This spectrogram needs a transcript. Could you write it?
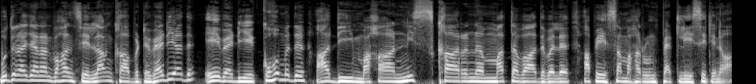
බුදුරජාණන් වහන්සේ ලංකාවට වැඩියද ඒ වැඩියේ කොහොමද ආදී මහා නිස්කාරණ මතවාදවල අපේ සමහරුන් පැටලී සිටිනවා.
